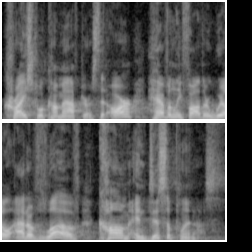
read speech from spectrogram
Christ will come after us, that our Heavenly Father will, out of love, come and discipline us.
